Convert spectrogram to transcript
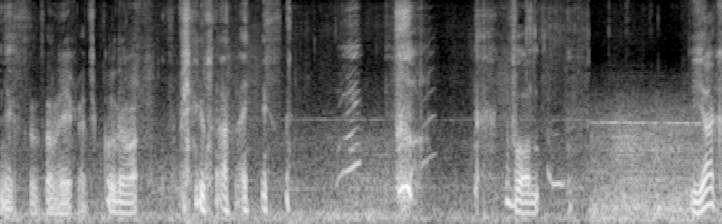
Nie chcę tam jechać, kurwa. Spierdalaj. Won. Jak?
